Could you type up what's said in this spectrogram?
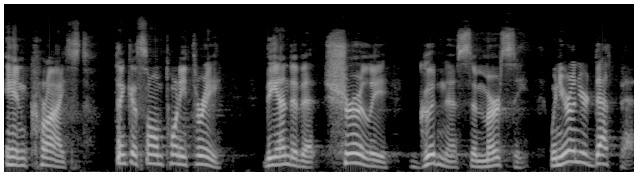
in Christ. Think of Psalm 23, the end of it. Surely goodness and mercy. When you're on your deathbed,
